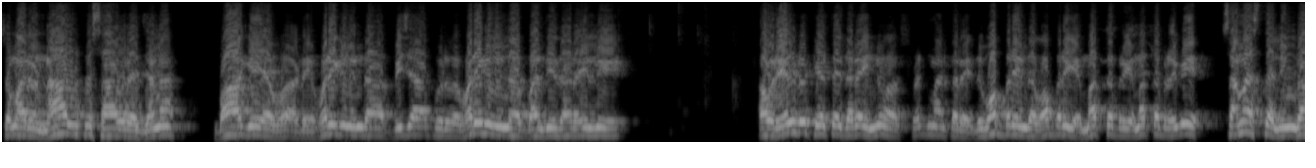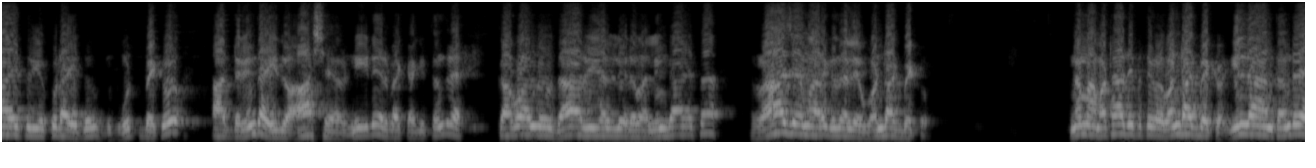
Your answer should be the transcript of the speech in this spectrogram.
ಸುಮಾರು ನಾಲ್ಕು ಸಾವಿರ ಜನ ಬಾಗೆಯ ಹೊರಗಿನಿಂದ, ಬಿಜಾಪುರದ ಹೊರಗಿನಿಂದ ಬಂದಿದ್ದಾರೆ ಇಲ್ಲಿ. ಅವರೆಲ್ಲರೂ ಕೇಳ್ತಾ ಇದ್ದಾರೆ, ಇನ್ನು ಸ್ಪ್ರೆಡ್ ಮಾಡ್ತಾರೆ. ಇದು ಒಬ್ಬರಿಂದ ಒಬ್ಬರಿಗೆ, ಮತ್ತೊಬ್ಬರಿಗೆ ಮತ್ತೊಬ್ಬರಿಗೆ ಸಮಸ್ತ ಲಿಂಗಾಯತರಿಗೆ ಕೂಡ ಇದು ಮುಟ್ಬೇಕು. ಆದ್ದರಿಂದ ಇದು ಆಶಯ ಈಡೇರ್ಬೇಕಾಗಿತ್ತು ಅಂದ್ರೆ ಕವಲು ದಾರಿಯಲ್ಲಿರುವ ಲಿಂಗಾಯತ ರಾಜಮಾರ್ಗದಲ್ಲಿ ಒಂಡಾಗ್ಬೇಕು. ನಮ್ಮ ಮಠಾಧಿಪತಿಗಳು ಒಂಡಾಗ್ಬೇಕು. ಇಲ್ಲ ಅಂತಂದ್ರೆ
